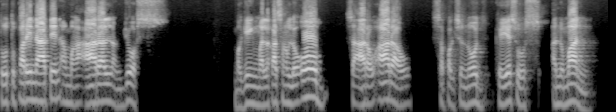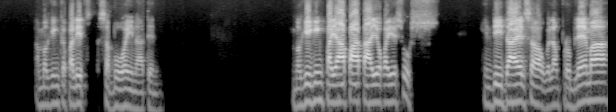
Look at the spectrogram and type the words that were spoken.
tutuparin natin ang mga aral ng Diyos. Maging malakas ang loob sa araw-araw sa pagsunod kay Jesus, anuman ang maging kapalit sa buhay natin. Magiging payapa tayo kay Jesus. Hindi dahil sa walang problema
